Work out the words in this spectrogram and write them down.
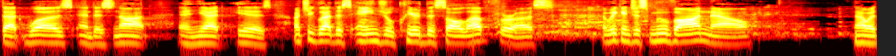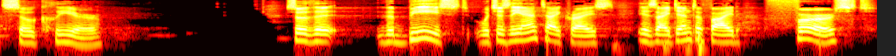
that was and is not and yet is. Aren't you glad this angel cleared this all up for us? And we can just move on now. Now it's so clear. So the the beast, which is the Antichrist, is identified first.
